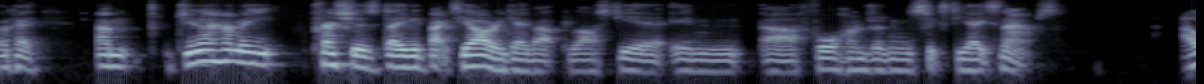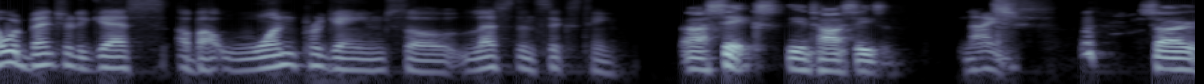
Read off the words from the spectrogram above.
Okay. Um, do you know how many pressures David Bakhtiari gave up last year in uh, 468 snaps? I would venture to guess about one per game, so less than 16. Uh, six the entire season. Nice. So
